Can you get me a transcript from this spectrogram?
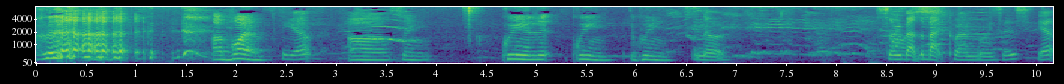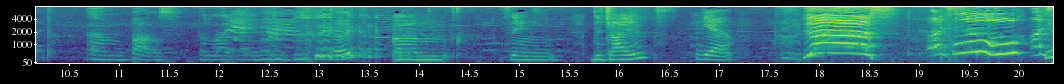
Um, Hoyam. yep. Uh, thing. Queen. Li- Queen. The Queen. No. Sorry about the background noises. Yep. Um, Buzz, the lightning. No. Um, thing. The Giants. yeah. Yes. I Ooh. I.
